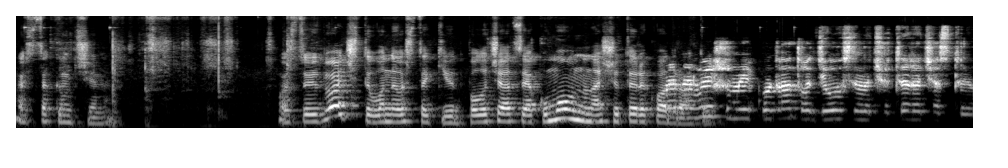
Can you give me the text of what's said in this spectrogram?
Ось таким чином. Ось тут, бачите, вони ось такі. Получається, як умовно на 4 квадрати. Мене вийшов мій квадрат розділився на чотири частини.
